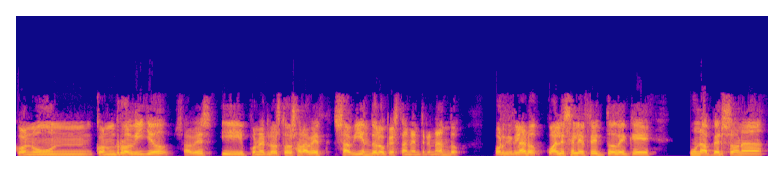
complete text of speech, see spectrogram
con un, con un rodillo, ¿sabes? Y ponerlos todos a la vez sabiendo lo que están entrenando. Porque claro, ¿cuál es el efecto de que una persona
